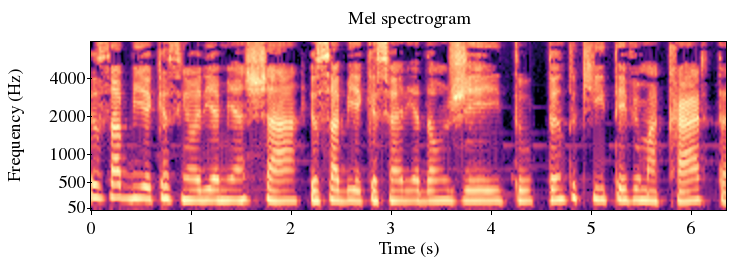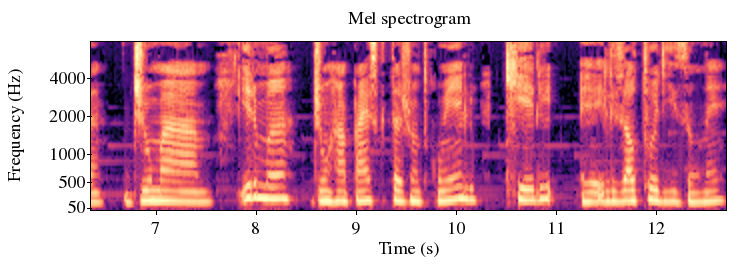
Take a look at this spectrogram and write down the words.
Eu sabia que a senhora ia me achar. Eu sabia que a senhora ia dar um jeito. Tanto que teve uma carta de uma irmã de um rapaz que tá junto com ele, que ele é, eles autorizam, né?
